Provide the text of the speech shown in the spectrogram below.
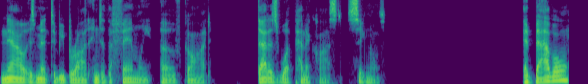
now is meant to be brought into the family of God. That is what Pentecost signals. At Babel,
